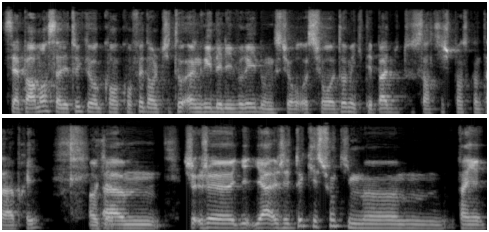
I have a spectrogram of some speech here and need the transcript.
C'est apparemment ça des trucs qu'on qu fait dans le tuto Hungry Delivery, donc sur sur Auto, mais qui n'étaient pas du tout sorti, je pense, quand tu as appris. Okay. Euh, j'ai deux questions qui me, enfin, il y a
